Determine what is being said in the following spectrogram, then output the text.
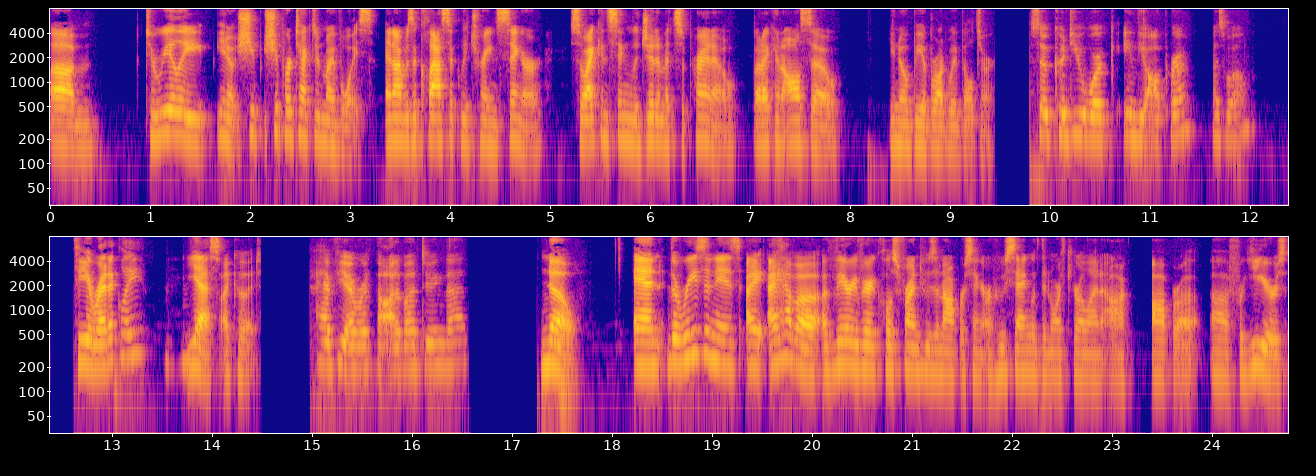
um, to really, you know, she she protected my voice, and I was a classically trained singer, so I can sing legitimate soprano, but I can also, you know, be a Broadway belter. So could you work in the opera as well? Theoretically, mm-hmm. yes, I could. Have you ever thought about doing that? No. And the reason is I, I have a, a, very, very close friend who's an opera singer who sang with the North Carolina Opera uh, for years.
